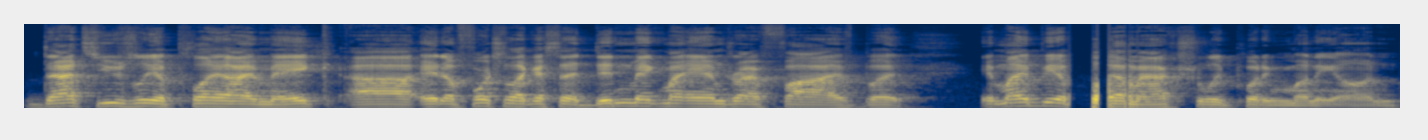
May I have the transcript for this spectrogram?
that's usually a play I make. Uh, it unfortunately, like I said, didn't make my AM Drive five, but it might be a play I'm actually putting money on.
